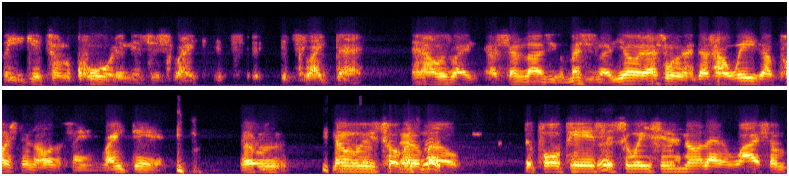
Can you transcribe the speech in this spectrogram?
but he gets on the court and it's just like it's it's like that." And I was like, I sent Logic a message like, "Yo, that's when that's how Wade got punched in the Hall of Fame, right there." remember we was talking That's it. about the Paul Pierce Good. situation and all that, and why some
